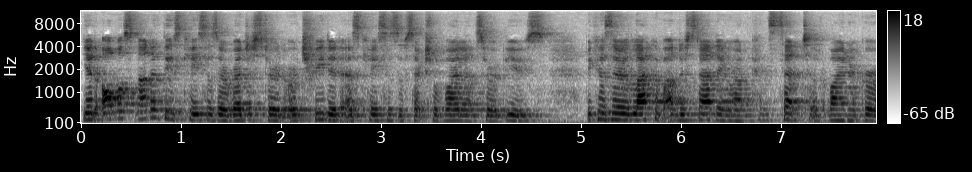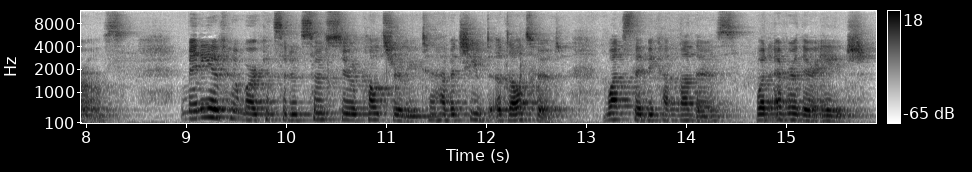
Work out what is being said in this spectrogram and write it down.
Yet almost none of these cases are registered or treated as cases of sexual violence or abuse because there is lack of understanding around consent of minor girls, many of whom are considered socioculturally to have achieved adulthood once they become mothers, whatever their age.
